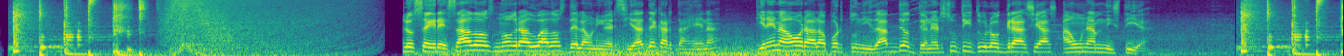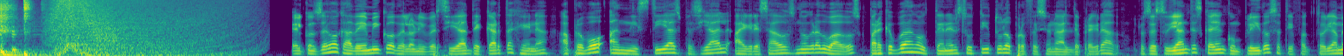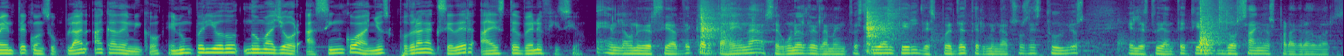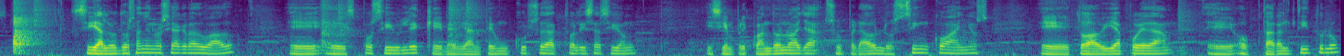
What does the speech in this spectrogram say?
Los egresados no graduados de la Universidad de Cartagena tienen ahora la oportunidad de obtener su título gracias a una amnistía. El Consejo Académico de la Universidad de Cartagena aprobó amnistía especial a egresados no graduados para que puedan obtener su título profesional de pregrado. Los estudiantes que hayan cumplido satisfactoriamente con su plan académico en un periodo no mayor a cinco años podrán acceder a este beneficio. En la Universidad de Cartagena, según el reglamento estudiantil, después de terminar sus estudios, el estudiante tiene dos años para graduarse. Si a los dos años no se ha graduado, eh, es posible que mediante un curso de actualización y siempre y cuando no haya superado los cinco años, eh, todavía pueda eh, optar al título.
